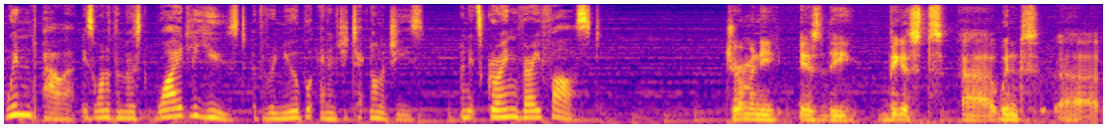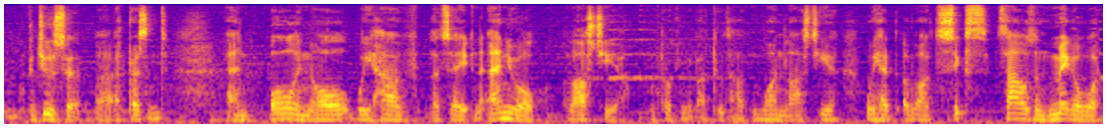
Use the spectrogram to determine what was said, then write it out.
Wind power is one of the most widely used of the renewable energy technologies, and it's growing very fast. Germany is the biggest uh, wind uh, producer uh, at present, and all in all, we have, let's say, an annual last year. I'm talking about 2001 last year. We had about 6,000 megawatt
